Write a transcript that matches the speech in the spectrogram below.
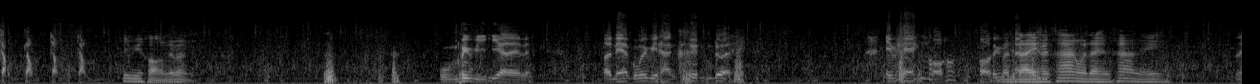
จอมจอมจอมจอมพี่มีของอะไรบ้างกูไม่มีที่อะไรเลย ตอนเนี้ยกูไม่มีทางขึ้นด้วยไอ้แพงขอขอให้มีบันทางไดขึ้นข้างๆบันไดข้างๆไง ไหน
